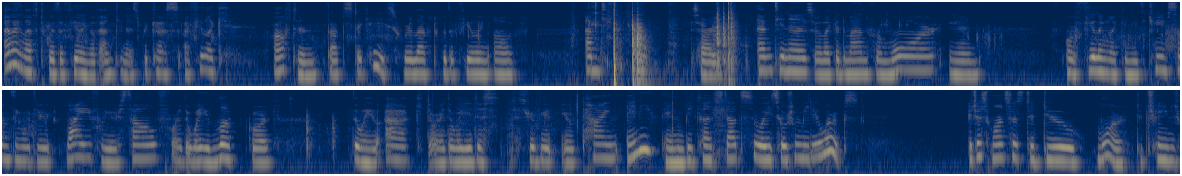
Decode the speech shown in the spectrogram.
am I left with a feeling of emptiness because I feel like often that's the case. We're left with a feeling of empty sorry, emptiness or like a demand for more and or feeling like you need to change something with your life or yourself or the way you look or the way you act or the way you just distribute your time, anything, because that's the way social media works. It just wants us to do more, to change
